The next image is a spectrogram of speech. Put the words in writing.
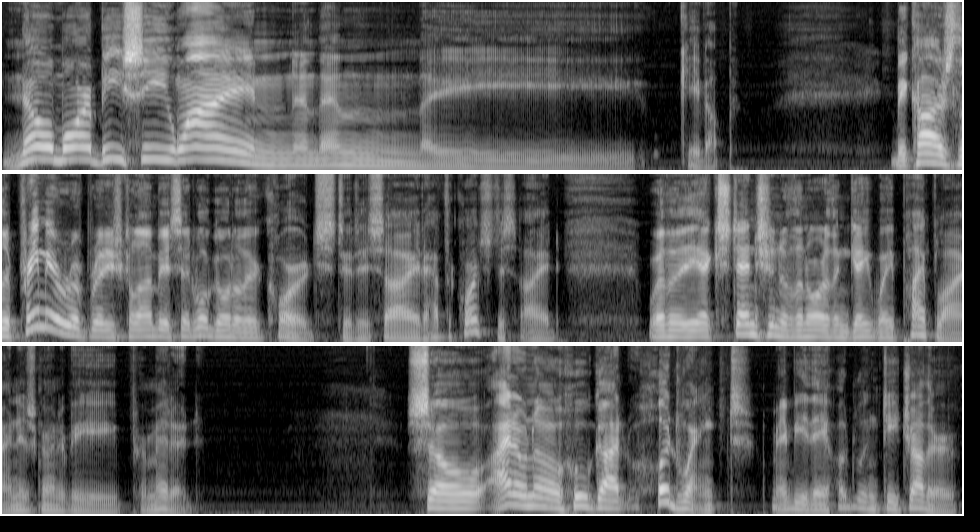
No more BC wine, and then they gave up because the Premier of British Columbia said, "We'll go to the courts to decide, have the courts decide." Whether the extension of the Northern Gateway pipeline is going to be permitted. So I don't know who got hoodwinked. Maybe they hoodwinked each other.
